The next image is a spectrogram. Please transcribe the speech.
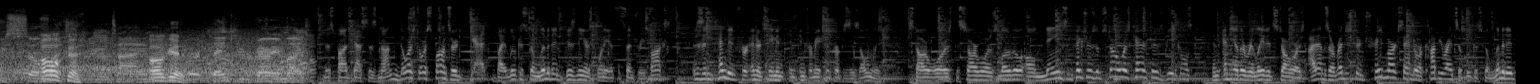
you so oh, much for your time. Oh, good. Thank you very much. This podcast is not endorsed or sponsored yet by Lucasfilm Limited, Disney, or 20th Century Fox. It is intended for entertainment and information purposes only. Star Wars, the Star Wars logo, all names and pictures of Star Wars characters, vehicles, and any other related Star Wars items are registered trademarks and or copyrights of Lucasfilm Limited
